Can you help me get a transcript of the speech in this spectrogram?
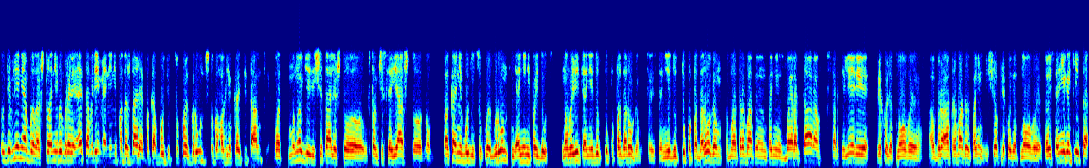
удивление было, что они выбрали это время, они не подождали, пока будет сухой грунт, чтобы могли пройти танки. Вот многие считали, что, в том числе я, что, ну, пока не будет сухой грунт, они не пойдут. Но вы видите, они идут тупо по дорогам. То есть они идут тупо по дорогам. Мы отрабатываем по ним с байрактаров, с артиллерии. Приходят новые. Отрабатывают по ним, еще приходят новые. То есть они какие-то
